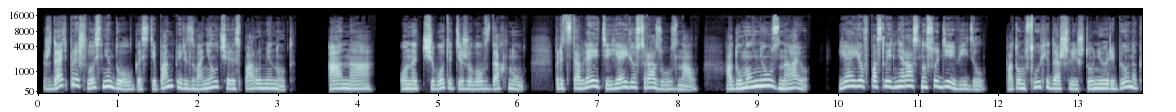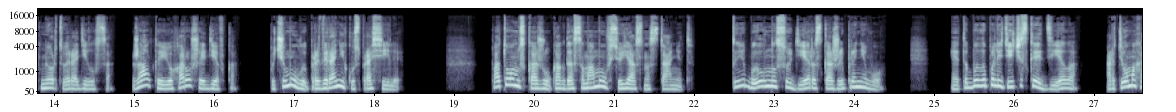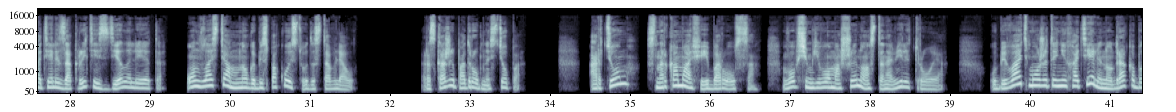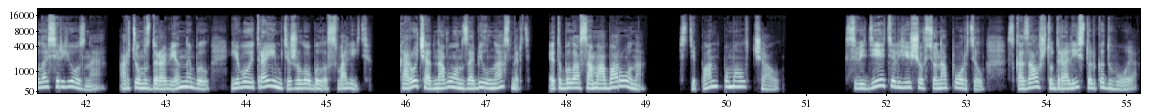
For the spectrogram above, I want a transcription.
Ждать пришлось недолго. Степан перезвонил через пару минут. «Она», он от чего-то тяжело вздохнул. Представляете, я ее сразу узнал. А думал, не узнаю. Я ее в последний раз на суде видел. Потом слухи дошли, что у нее ребенок мертвый родился. Жалко ее, хорошая девка. Почему вы про Веронику спросили? Потом скажу, когда самому все ясно станет. Ты был на суде, расскажи про него. Это было политическое дело. Артема хотели закрыть и сделали это. Он властям много беспокойства доставлял. Расскажи подробно, Степа. Артём с наркомафией боролся. В общем, его машину остановили трое. Убивать, может, и не хотели, но драка была серьезная. Артём здоровенный был, его и троим тяжело было свалить. Короче, одного он забил насмерть. Это была самооборона. Степан помолчал. Свидетель еще все напортил, сказал, что дрались только двое.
